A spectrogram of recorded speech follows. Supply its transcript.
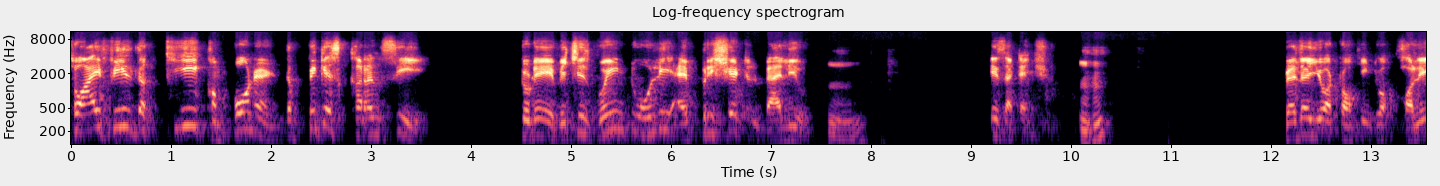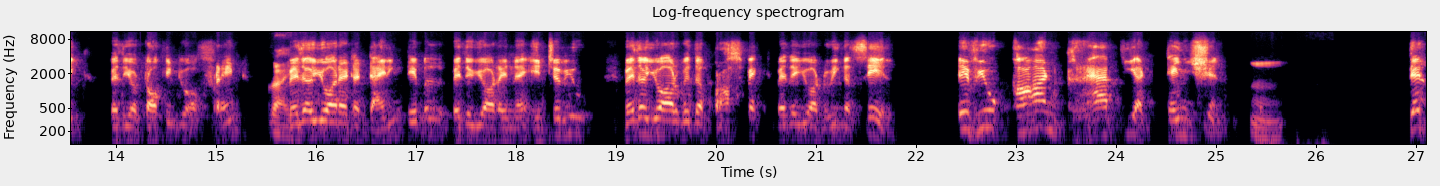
So I feel the key component, the biggest currency today, which is going to only appreciate and value, Mm. is attention. Mhm. Whether you are talking to a colleague, whether you're talking to a friend, Right. whether you are at a dining table, whether you are in an interview, whether you are with a prospect, whether you are doing a sale, if you can't grab the attention, Mm. then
